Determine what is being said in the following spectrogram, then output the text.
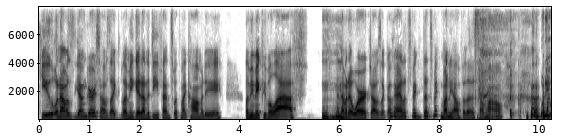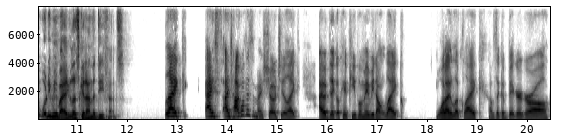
cute when I was younger, so I was like, "Let me get on the defense with my comedy. Let me make people laugh." Mhm. And then when it worked, I was like, okay, let's make let's make money off of this somehow. what do you What do you mean by let's get on the defense? like I I talk about this in my show too. Like I would be like, okay, people maybe don't like what I look like. I was like a bigger girl.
